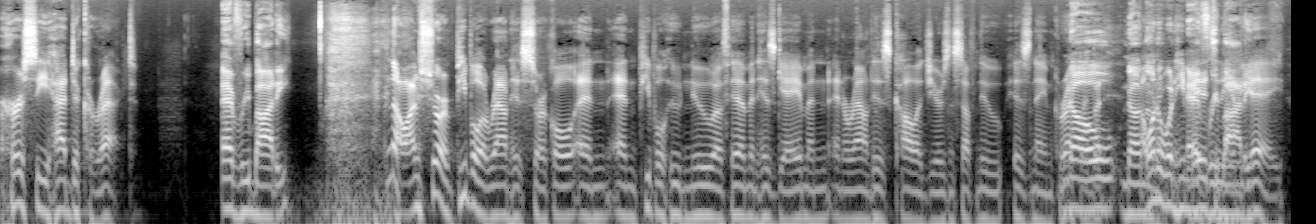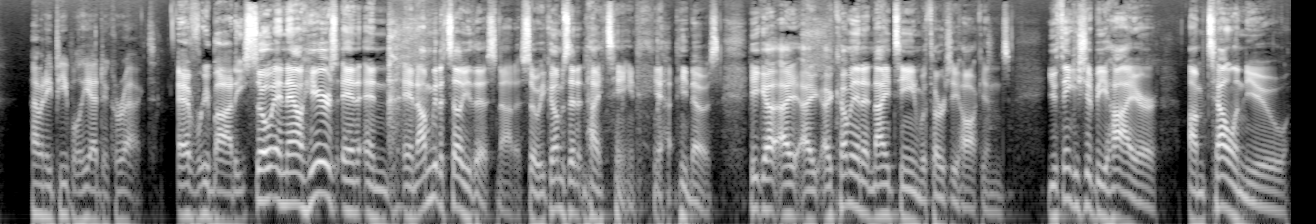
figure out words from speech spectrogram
Hersey had to correct. Everybody. No, I'm sure people around his circle and and people who knew of him and his game and, and around his college years and stuff knew his name correctly. No, But no, I wonder no. when he made Everybody. it to the NBA, how many people he had to correct. Everybody. So and now here's and and and I'm going to tell you this, Nada. So he comes in at 19. Yeah, he knows. He got. I I, I come in at 19 with Hersey Hawkins. You think he should be higher? I'm telling you.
